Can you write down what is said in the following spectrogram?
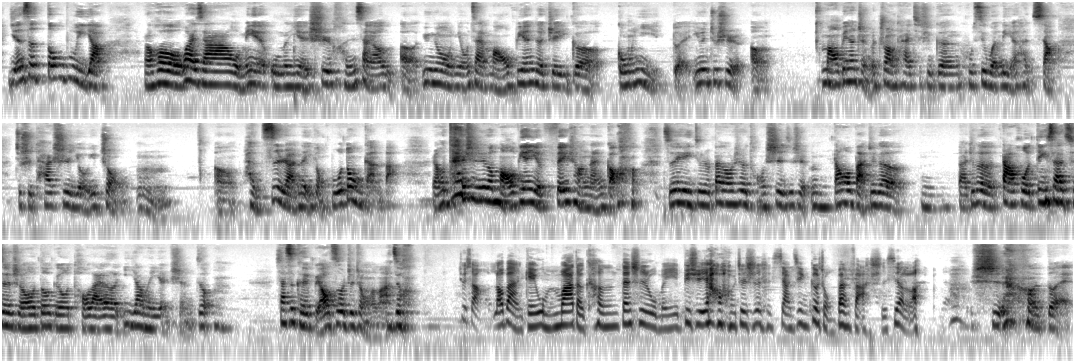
颜色都不一样，然后外加我们也我们也是很想要呃运用牛仔毛边的这一个。工艺对，因为就是嗯，毛边的整个状态其实跟呼吸纹理也很像，就是它是有一种嗯嗯很自然的一种波动感吧。然后但是这个毛边也非常难搞，所以就是办公室的同事就是嗯，当我把这个嗯把这个大货定下去的时候，都给我投来了异样的眼神，就下次可以不要做这种了嘛，就就想老板给我们挖的坑，但是我们也必须要 就是想尽各种办法实现了，是 对。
